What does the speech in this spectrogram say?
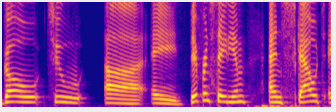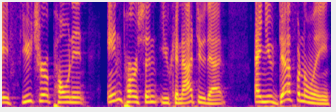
go to uh, a different stadium and scout a future opponent in person. You cannot do that. And you definitely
